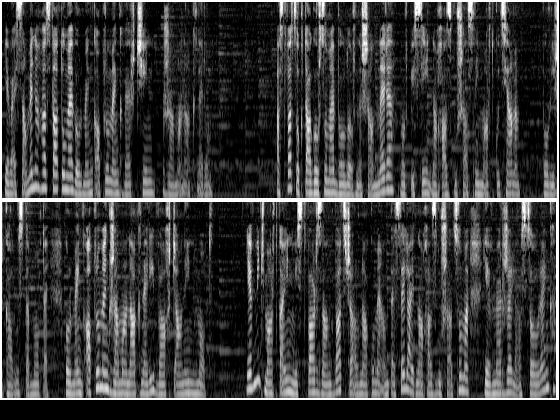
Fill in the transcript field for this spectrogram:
Եվ այս ամենը հաստատում է, որ մենք ապրում ենք վերջին ժամանակներում։ Աստված օգտագործում է բոլոր նշանները, որpիսի նախազգուշացնի մարդկությանը որ իր գալուստը մոտ է, որ մենք ապրում ենք ժամանակների վաղճանին մոտ։ Եվ միջ մարդկային միստվար զանգված շարունակում է անտեսել այդ նախազգուշացումը եւ մերժել Աստծո օրենքը,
